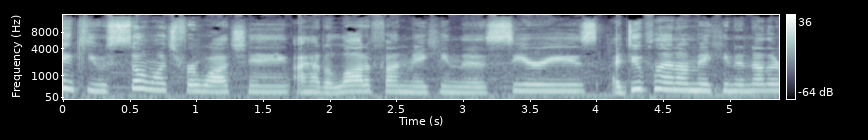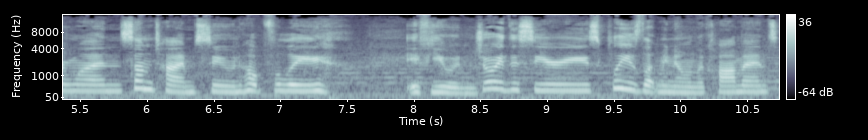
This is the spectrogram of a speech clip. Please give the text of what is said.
Thank you so much for watching. I had a lot of fun making this series. I do plan on making another one sometime soon, hopefully. If you enjoyed the series, please let me know in the comments.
